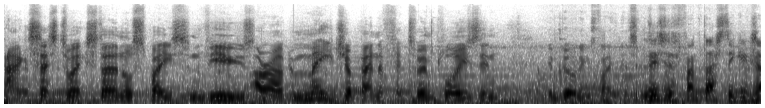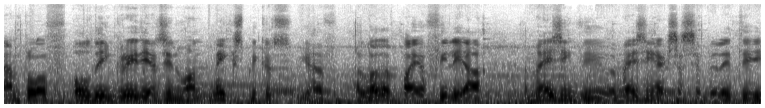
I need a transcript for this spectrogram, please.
Access to external space and views are a major benefit to employees in, in buildings like this. This is a fantastic example of all the ingredients in one mix because you have a lot of biophilia, amazing view, amazing accessibility.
